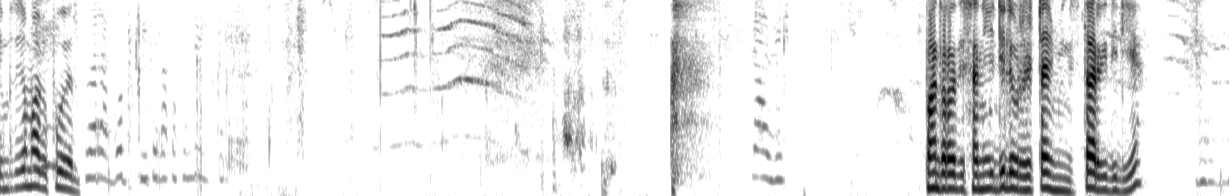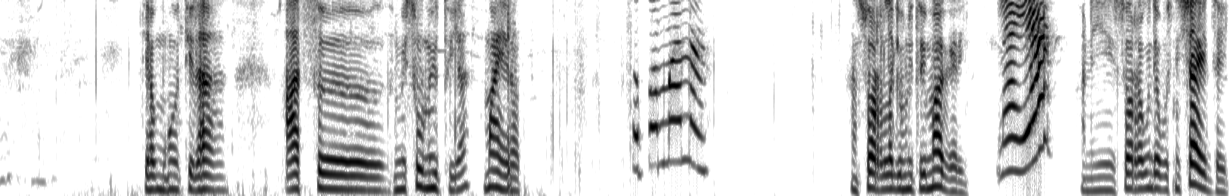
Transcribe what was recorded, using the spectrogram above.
ते मग तुझ्या मागे पळेल? पंधरा दिवसांनी डिलिव्हरी टायमिंग तारीख दिली आहे त्यामुळं तिला आज मी सोडून येतो या माहेरात आणि स्वराला घेऊन येतोय माघारी? आणि स्वरा उद्यापासून शाळेत जाईल?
